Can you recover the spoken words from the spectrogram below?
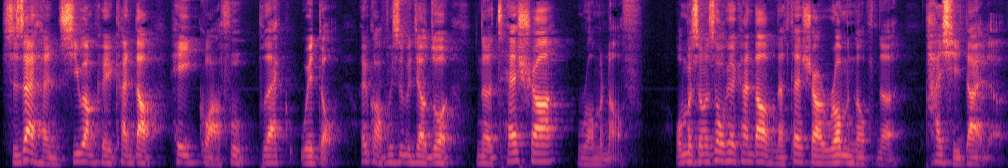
实在很希望可以看到黑寡妇 Black Widow。黑寡妇是不是叫做 Natasha Romanoff？我们什么时候可以看到 Natasha Romanoff 呢？太期待了！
